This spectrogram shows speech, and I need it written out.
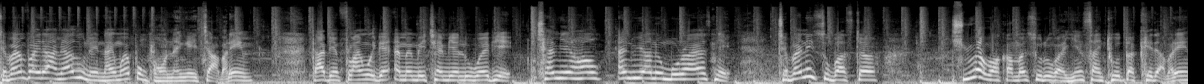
ဂျပန်ဖိုက်တာအများစုလည်းနိုင်ပွဲပုံဖော်နိုင်ခဲ့ကြပါတယ်ဒါပြင် flyweight တဲ့ MMA champion လူပွဲဖြစ် champion ဟောင်း Adriano Moraes နဲ့ Japanese superstar ယူရဝါကာမတ်စုတို့ကရင်ဆိုင်ထိုးသက်ခဲ့ကြပါတယ်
